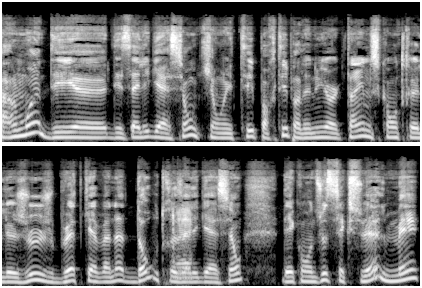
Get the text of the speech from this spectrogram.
Parle-moi des, euh, des allégations qui ont été portées par le New York Times contre le juge Brett Kavanaugh, d'autres allégations des conduites sexuelles, mais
